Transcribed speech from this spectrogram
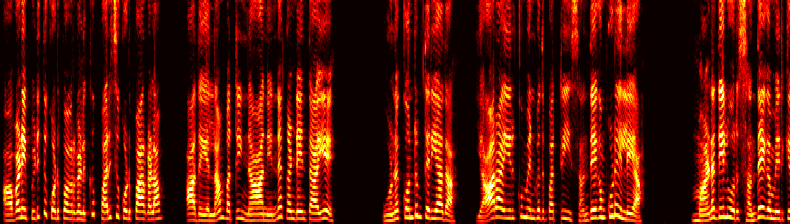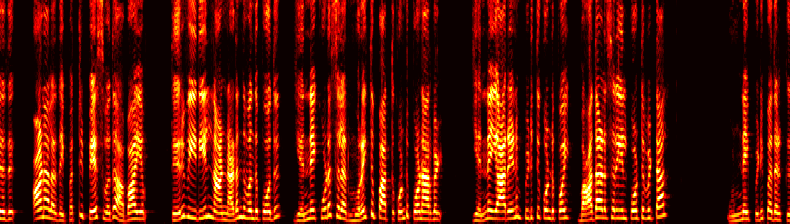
அவனை பிடித்துக் கொடுப்பவர்களுக்கு பரிசு கொடுப்பார்களாம். அதையெல்லாம் பற்றி நான் என்ன கண்டேன் தாயே? உனக்கொன்றும் தெரியாதா? யாராயிருக்கும் என்பது பற்றி சந்தேகம் கூட இல்லையா? மனதில் ஒரு சந்தேகம் இருக்கிறது. ஆனால் அதை பற்றி பேசுவது அபாயம். தெருவீதியில் நான் நடந்து வந்தபோது என்னை கூட சிலர் முறைத்து பார்த்து கொண்டு போனார்கள். என்னை யாரேனும் பிடித்து கொண்டு போய் பாதாள சிறையில் போட்டுவிட்டால் உன்னை பிடிப்பதற்கு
